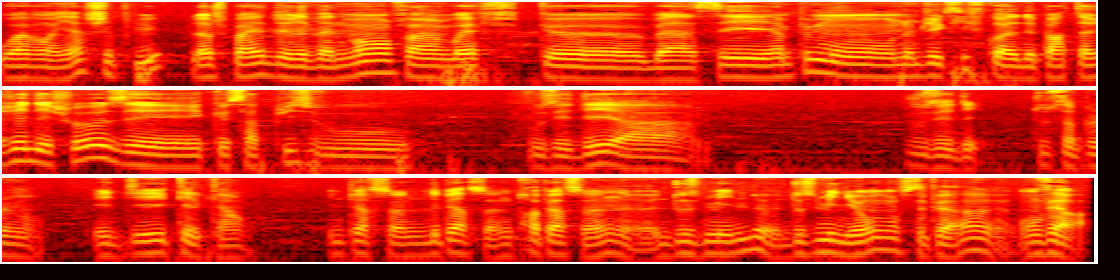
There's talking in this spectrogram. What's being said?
ou avant hier, je sais plus. Là, je parlais de l'événement. Enfin, bref, que ben, c'est un peu mon objectif, quoi, de partager des choses et que ça puisse vous vous aider à vous aider, tout simplement. Aider quelqu'un, une personne, deux personnes, trois personnes, euh, 12 000, 12 millions, on sait pas, euh, on verra.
